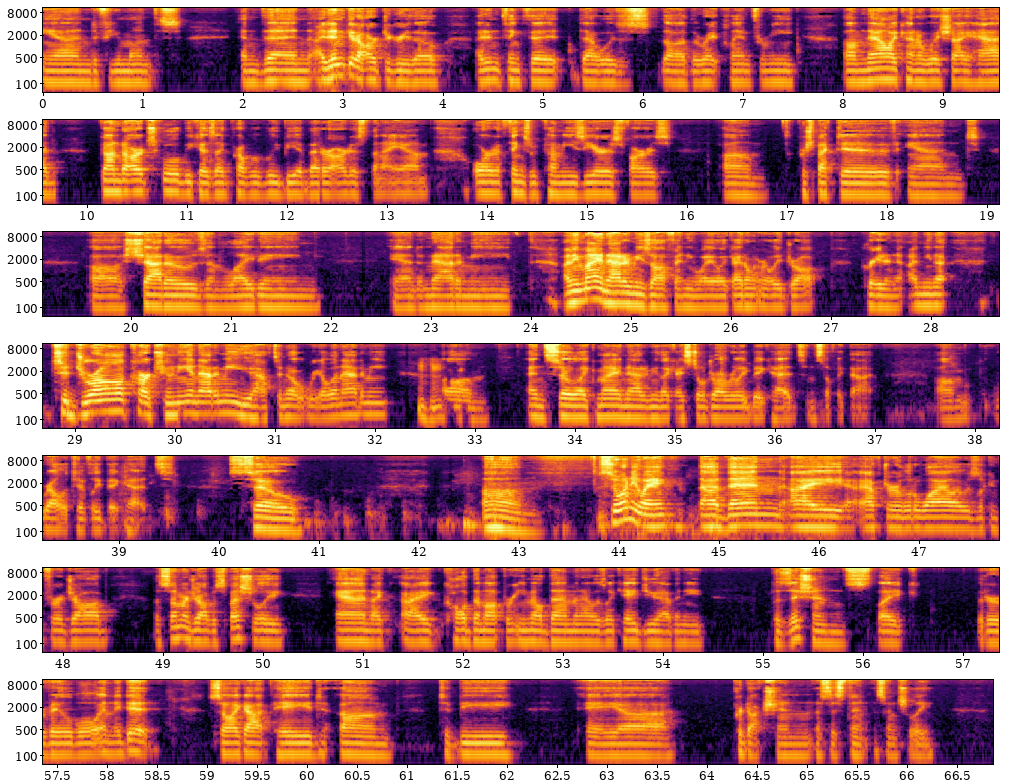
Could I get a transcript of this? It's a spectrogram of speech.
and a few months. And then I didn't get an art degree though. I didn't think that that was uh, the right plan for me. Um, now I kind of wish I had gone to art school because I'd probably be a better artist than I am, or things would come easier as far as um, perspective and uh, shadows and lighting and anatomy. I mean, my anatomy is off anyway. Like I don't really draw great in it. I mean, uh, to draw cartoony anatomy, you have to know real anatomy. Mhm. Um, and so like my anatomy, like I still draw really big heads and stuff like that. Um, relatively big heads. So, um, so anyway, uh, then I, after a little while, I was looking for a job, a summer job especially, and I I called them up or emailed them, and I was like, "Hey, do you have any positions like that are available?" And they did. So I got paid um, to be a uh, production assistant, essentially.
